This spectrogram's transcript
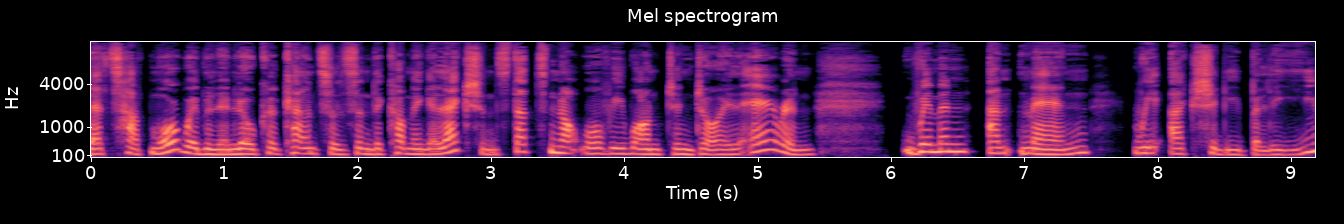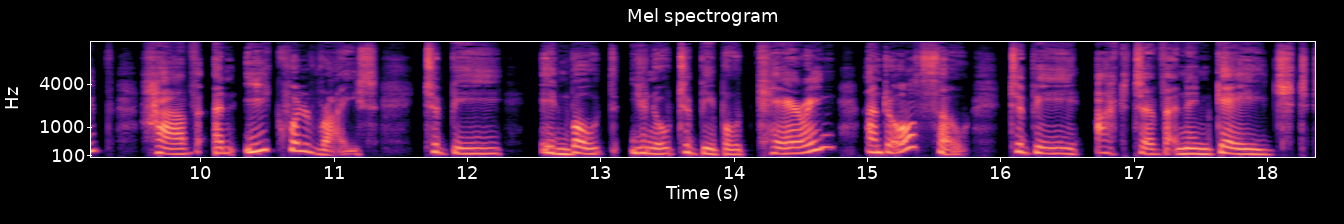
let's have more women in local councils in the coming elections. That's not what we want in Dáil Éireann women and men we actually believe have an equal right to be in both, you know, to be both caring and also to be active and engaged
